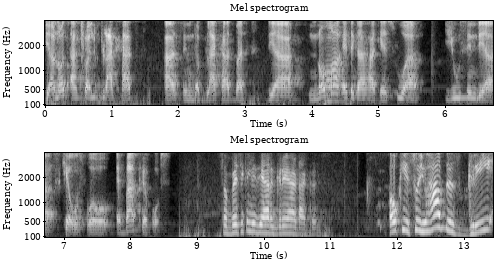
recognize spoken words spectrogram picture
They are not actually black hats, as in the black hat, but they are normal ethical hackers who are using their skills for a bad purpose. So basically, they are gray hat hackers okay so you have this gray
